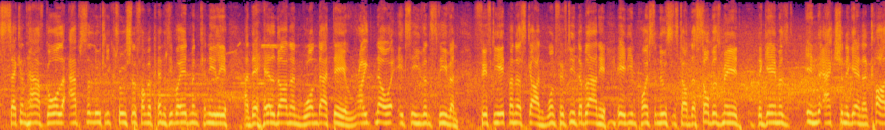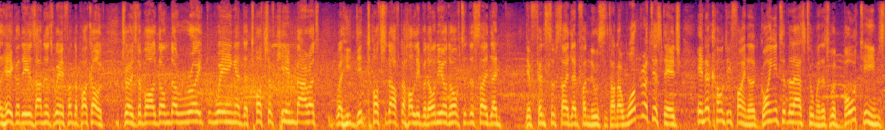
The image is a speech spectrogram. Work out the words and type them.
second half goal, absolutely crucial from a penalty by Edmund Keneally, and they held on and won that day. Right now, it's even Stephen. 58 minutes gone, 115 to Blarney, 18 points to Newcestown. The sub is made, the game is in action again, and Carl Haggerty is on his way from the puck out. Drives the ball down the right wing, and the touch of Cian Barrett. Well, he did touch it off the hurley, but only out over to the sideline defensive sideline for Newcestown. I wonder at this stage in a county final, going into the last two minutes with both teams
